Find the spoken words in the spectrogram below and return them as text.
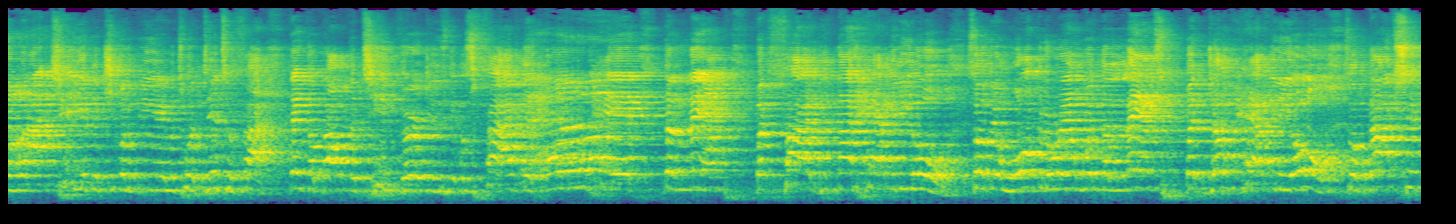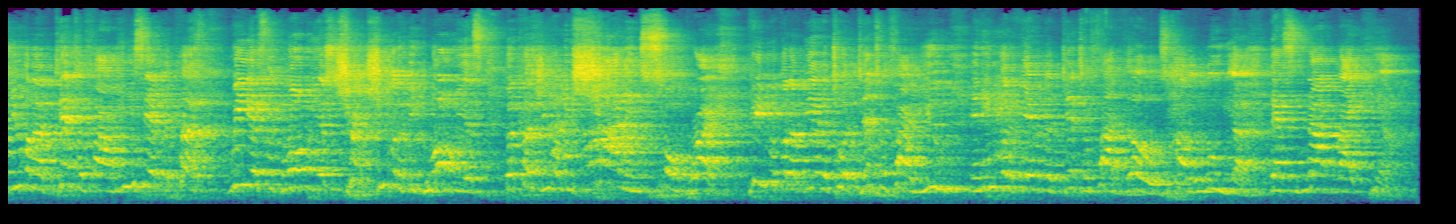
And when I tell you that you're going to be able to identify, think about the ten virgins. There was five that all had the lamp, but five did not have any oil. So they're walking around with the lamps, because you're going to be shining so bright. People are going to be able to identify you and he's going to be able to identify those, hallelujah, that's not like him.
